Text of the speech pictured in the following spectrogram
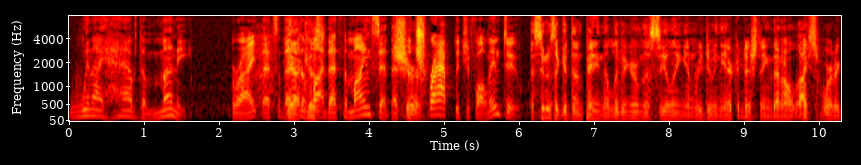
when I have the money. Right. That's that's yeah, the that's the mindset. That's sure. the trap that you fall into. As soon as I get done painting the living room, the ceiling, and redoing the air conditioning, then I'll I swear to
